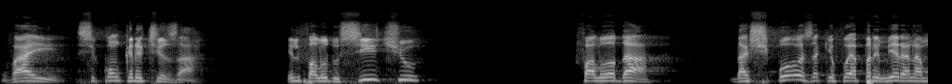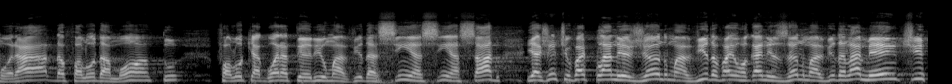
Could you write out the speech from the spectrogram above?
vai se concretizar. Ele falou do sítio, falou da, da esposa que foi a primeira namorada, falou da moto, falou que agora teria uma vida assim, assim, assado, e a gente vai planejando uma vida, vai organizando uma vida na mente,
